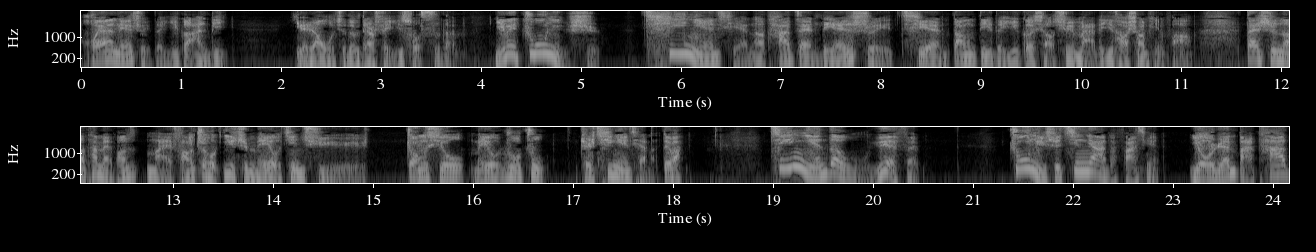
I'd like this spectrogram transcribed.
淮安涟水的一个案例，也让我觉得有点匪夷所思的。一位朱女士，七年前呢，她在涟水县当地的一个小区买了一套商品房，但是呢，她买房买房之后一直没有进去装修，没有入住，这是七年前了，对吧？今年的五月份，朱女士惊讶的发现，有人把他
